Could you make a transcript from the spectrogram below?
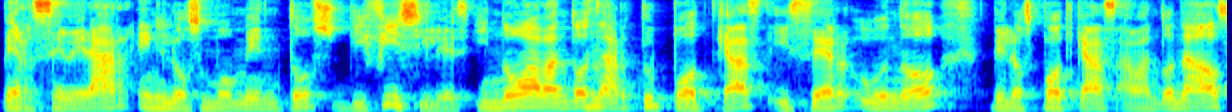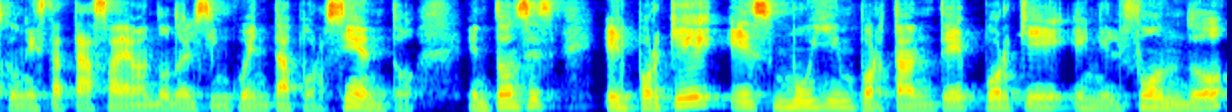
perseverar en los momentos difíciles y no abandonar tu podcast y ser uno de los podcasts abandonados con esta tasa de abandono del 50%. Entonces, el por qué es muy importante porque en el fondo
